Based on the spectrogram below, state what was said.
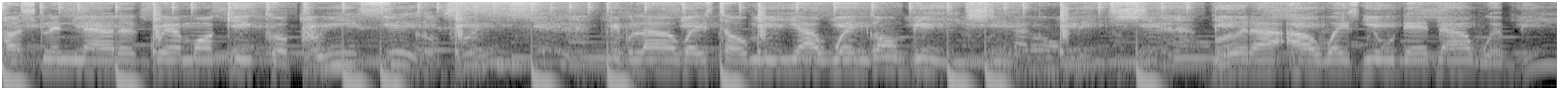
Hustling out of Grand Marquis Caprices. People always told me I wasn't gonna be shit. But I always knew that I would be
